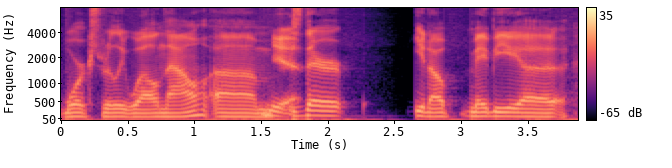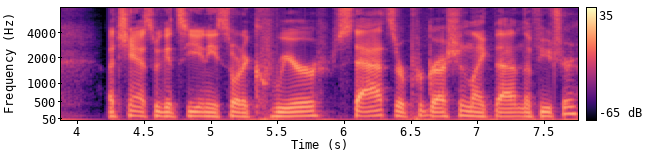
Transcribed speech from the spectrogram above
works really well now. Um, Yeah. Is there you know maybe a a chance we could see any sort of career stats or progression like that in the future?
